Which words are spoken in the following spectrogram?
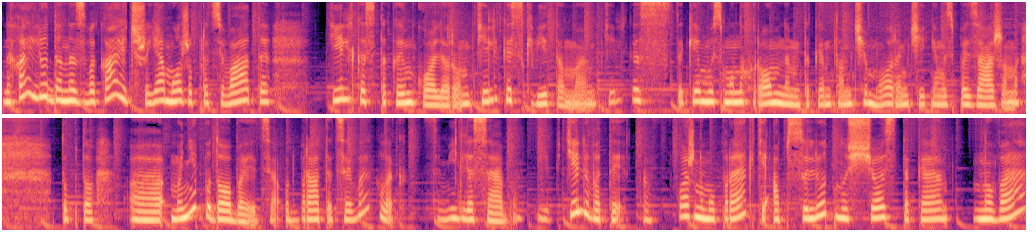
Нехай люди не звикають, що я можу працювати тільки з таким кольором, тільки з квітами, тільки з якимось монохромним, таким там чи морем, чи якимись пейзажами. Тобто е, мені подобається от брати цей виклик самі для себе і втілювати в кожному проєкті абсолютно щось таке нове.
